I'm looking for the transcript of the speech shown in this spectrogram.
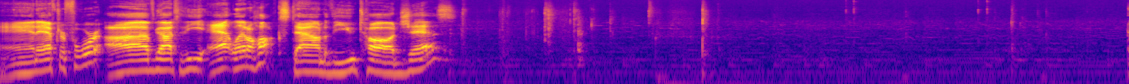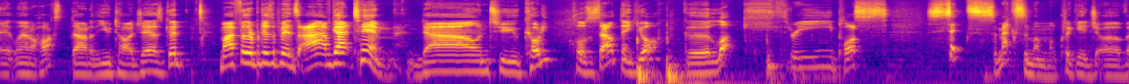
And after four, I've got the Atlanta Hawks down to the Utah Jazz. Atlanta Hawks down to the Utah Jazz. Good. My further participants, I've got Tim down to Cody. Close us out. Thank you all. Good luck. Three plus six. Maximum clickage of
